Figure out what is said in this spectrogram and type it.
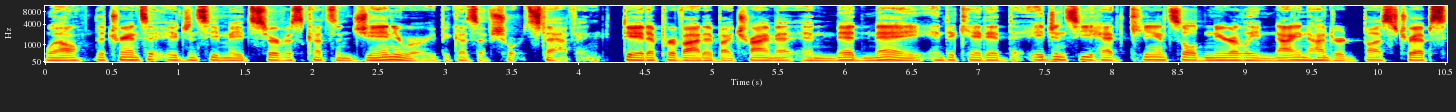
Well, the transit agency made service cuts in January because of short staffing. Data provided by TriMet in mid May indicated the agency had canceled nearly 900 bus trips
